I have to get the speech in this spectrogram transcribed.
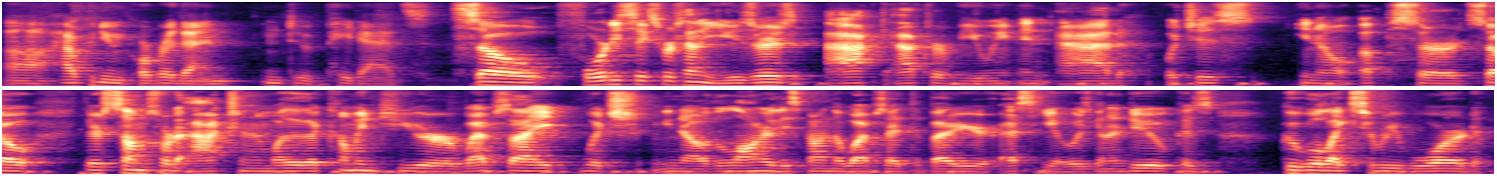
Uh, how can you incorporate that in, into paid ads? So, 46% of users act after viewing an ad, which is, you know, absurd. So, there's some sort of action, whether they're coming to your website, which, you know, the longer they spend on the website, the better your SEO is going to do because Google likes to reward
